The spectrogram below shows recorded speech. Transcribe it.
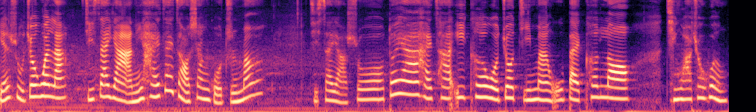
鼹鼠就问啦：“吉赛亚，你还在找橡果汁吗？”吉赛亚说：“对呀，还差一颗，我就集满五百颗喽。”青蛙就问：“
